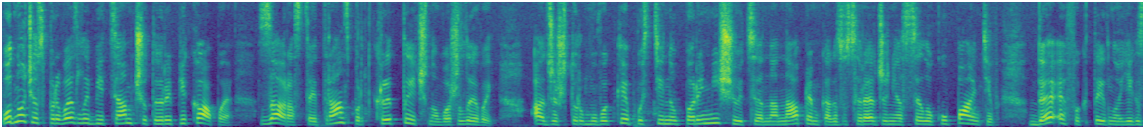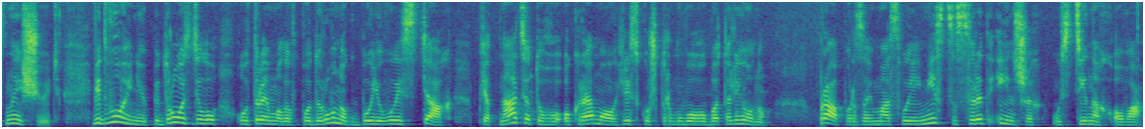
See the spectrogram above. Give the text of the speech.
Водночас привезли бійцям чотири пікапи. Зараз цей транспорт критично важливий, адже штурмовики постійно переміщуються на напрямках зосередження сил окупантів, де ефективно їх знищують. Від воїнів підрозділу отримали в подарунок бойовий стяг 15-го окремого гірсько-штурмового батальйону. Прапор займе своє місце серед інших у стінах ОВА.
